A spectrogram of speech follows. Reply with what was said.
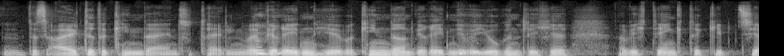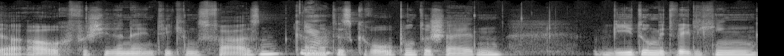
das Alter der Kinder einzuteilen, weil mhm. wir reden hier über Kinder und wir reden mhm. über Jugendliche, aber ich denke, da gibt es ja auch verschiedene Entwicklungsphasen. Kann ja. man das grob unterscheiden, wie du mit welchen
